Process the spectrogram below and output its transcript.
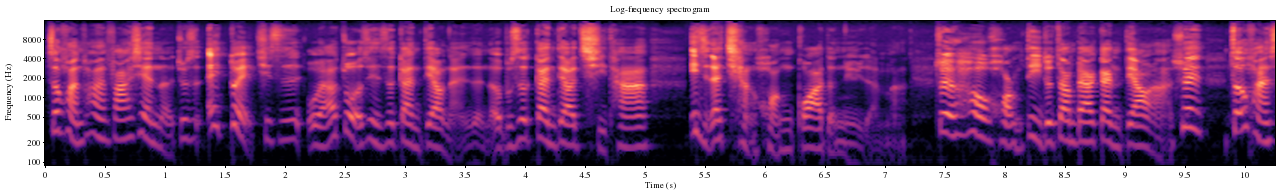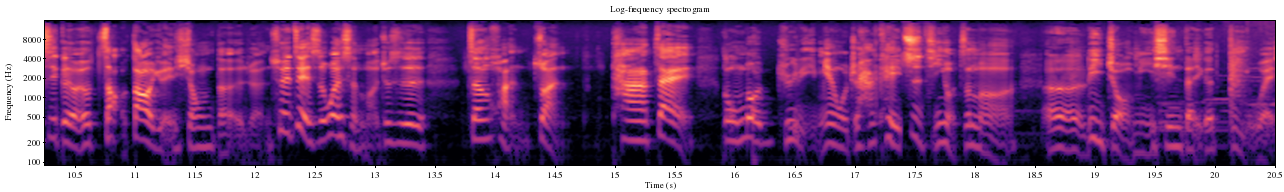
甄嬛突然发现了，就是哎，对，其实我要做的事情是干掉男人，而不是干掉其他一直在抢黄瓜的女人嘛。最后皇帝就这样被他干掉了。所以甄嬛是一个有找到元凶的人，所以这也是为什么就是《甄嬛传》。他在宫斗剧里面，我觉得他可以至今有这么呃历久弥新的一个地位。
